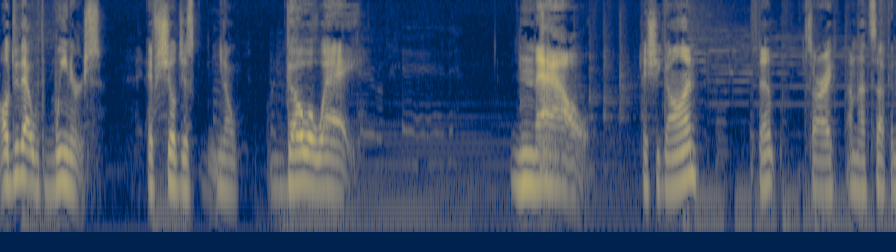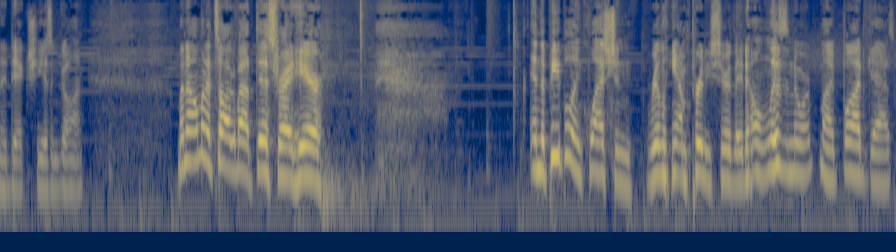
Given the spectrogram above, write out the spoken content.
I'll do that with wieners if she'll just, you know, go away. Now. Is she gone? Nope. Sorry, I'm not sucking a dick. She isn't gone. But now I'm going to talk about this right here. And the people in question, really, I'm pretty sure they don't listen to my podcast.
